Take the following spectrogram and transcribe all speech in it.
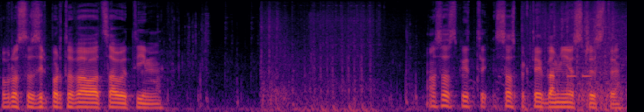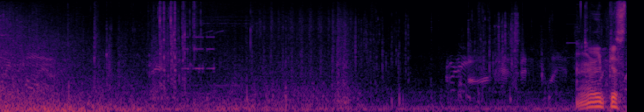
Po prostu zreportowała cały team. A suspekt, suspekt jak dla mnie jest czysty. No i pies-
